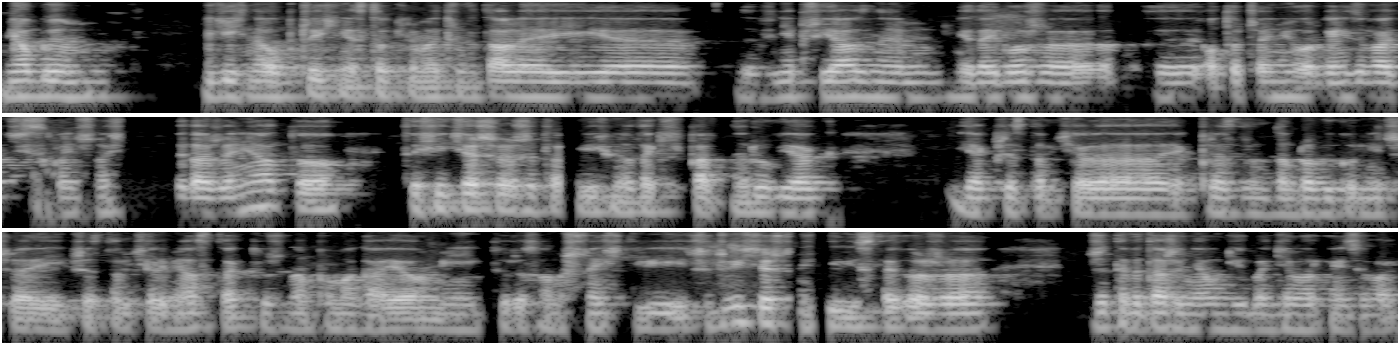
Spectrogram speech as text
miałbym gdzieś na obczyźnie 100 km dalej e, w nieprzyjaznym, nie daj Boże, e, otoczeniu organizować z konieczności wydarzenia, to, to się cieszę, że trafiliśmy na takich partnerów jak, jak przedstawiciele, jak prezydent Dąbrowy Górniczej i przedstawiciele miasta, którzy nam pomagają i którzy są szczęśliwi, rzeczywiście szczęśliwi z tego, że, że te wydarzenia u nich będziemy organizowali.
